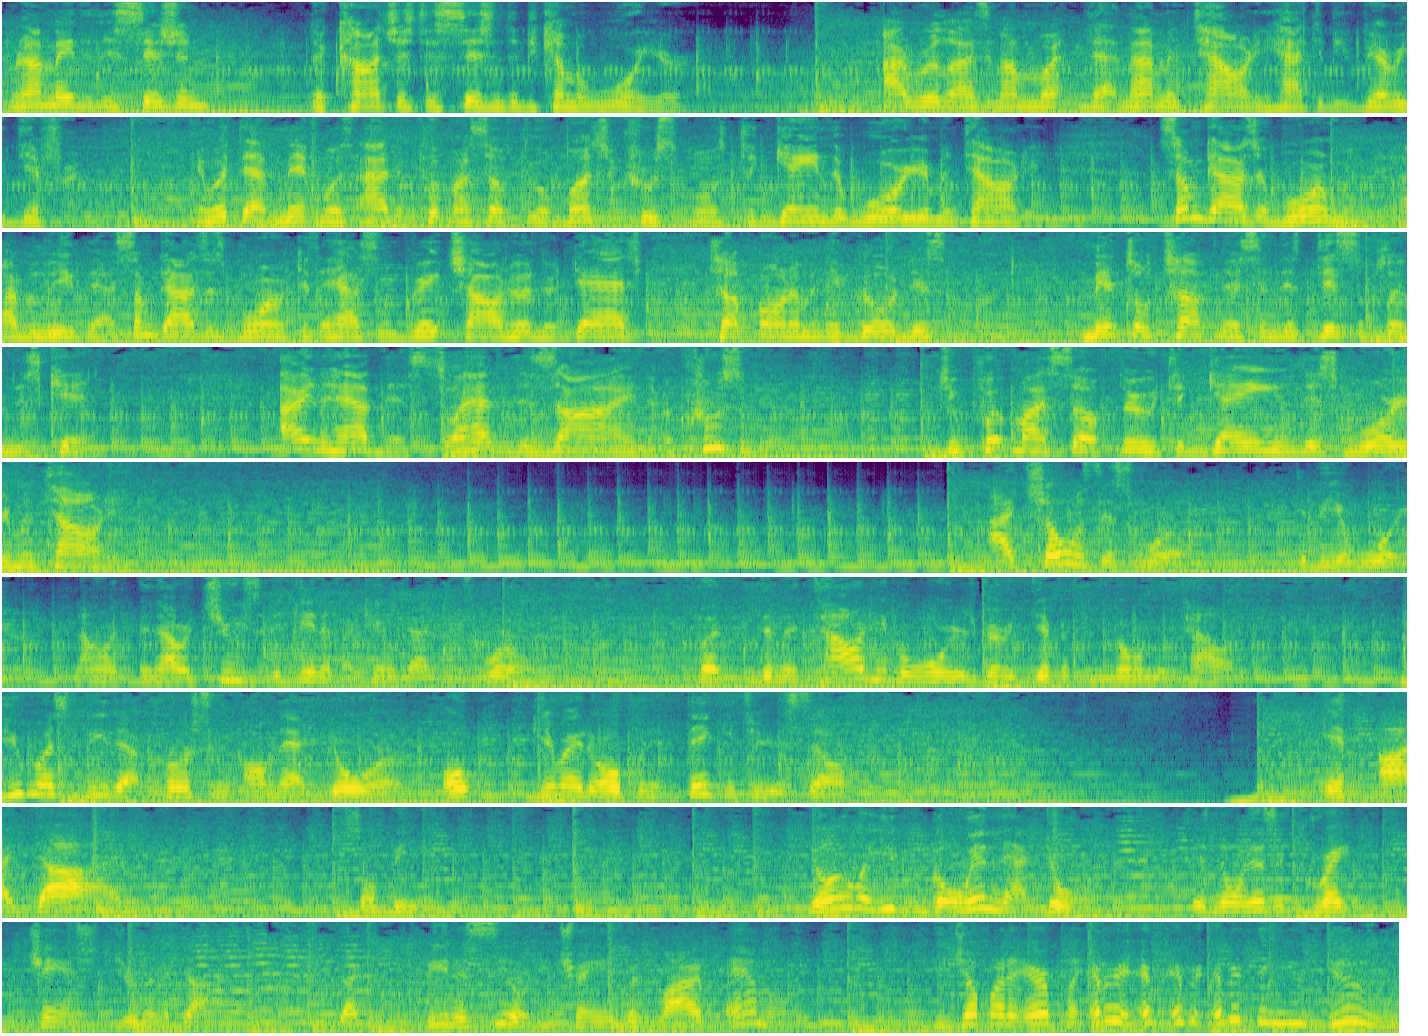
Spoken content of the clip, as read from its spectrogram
When I made the decision, the conscious decision to become a warrior, I realized that my, that my mentality had to be very different. And what that meant was I had to put myself through a bunch of crucibles to gain the warrior mentality. Some guys are born with it. I believe that. Some guys are born because they have some great childhood and their dad's tough on them and they build this mental toughness and this discipline in this kid. I didn't have this, so I had to design a crucible to put myself through to gain this warrior mentality. I chose this world to be a warrior. And I, would, and I would choose it again if I came back to this world. But the mentality of a warrior is very different from normal mentality. You must be that person on that door, open, get ready to open it, thinking to yourself, if I die, so be it. The only way you can go in that door is knowing there's a great chance you're going to die. Like being a SEAL, you train with live ammo. You jump out of airplane. Every, every, everything you do,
